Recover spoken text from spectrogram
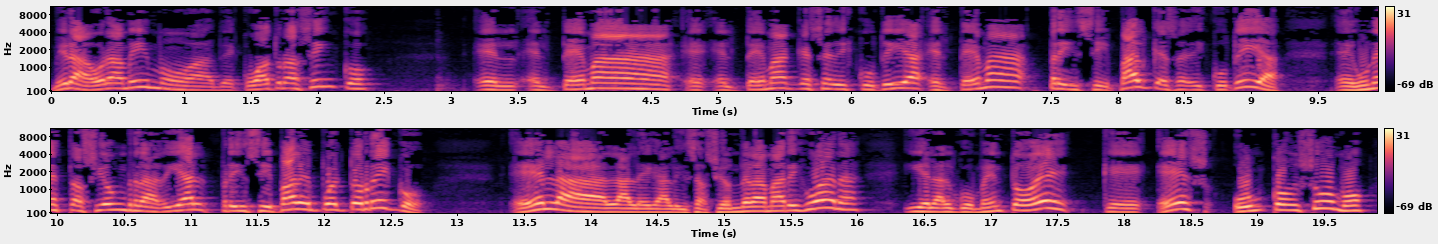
Mira, ahora mismo, de 4 a 5, el, el, tema, el, tema que se discutía, el tema principal que se discutía en una estación radial principal en Puerto Rico es la legalización de la marihuana y el argumento es que es un consumo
